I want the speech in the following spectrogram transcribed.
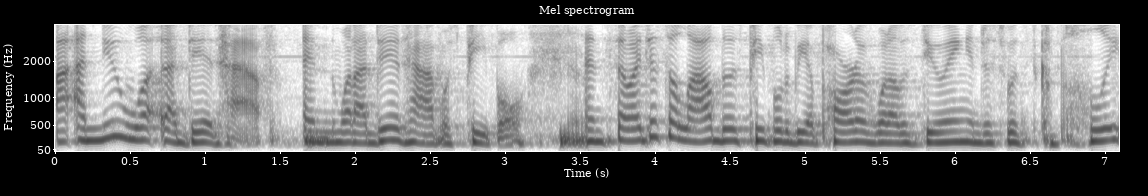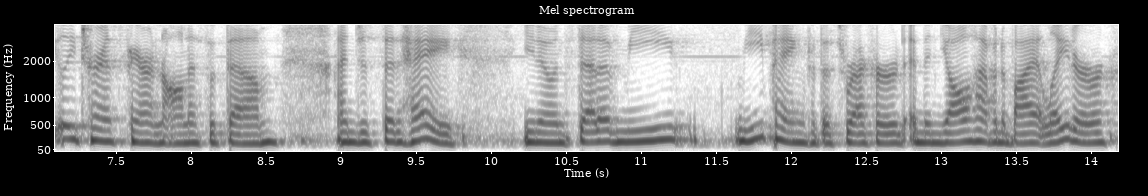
I I knew what I did have, and what I did have was people. Yeah. And so I just allowed those people to be a part of what I was doing and just was completely transparent and honest with them and just said, hey, you know, instead of me me paying for this record and then y'all having to buy it later,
